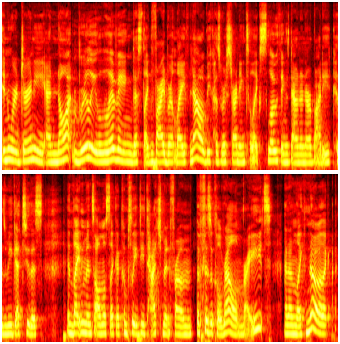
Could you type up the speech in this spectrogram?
inward journey and not really living this like vibrant life now because we're starting to like slow things down in our body because we get to this enlightenment's almost like a complete detachment from the physical realm, right? And I'm like, no, like,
